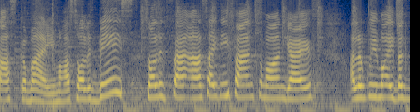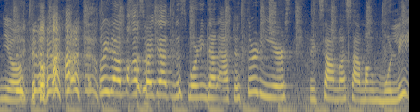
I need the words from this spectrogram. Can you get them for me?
taas kamay. Mga solid base, solid fa- ah, side A fans, come on guys. Alam ko yung mga edad nyo. Uy, napakaswerte natin this morning dahil after 30 years, nagsama-samang muli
